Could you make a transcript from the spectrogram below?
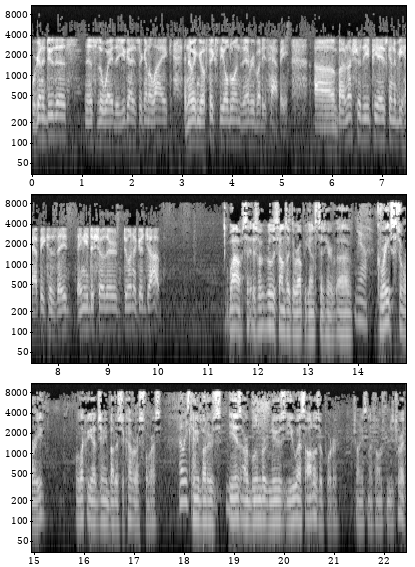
we're going to do this this is a way that you guys are going to like, and then we can go fix the old ones and everybody's happy. Uh, but I'm not sure the EPA is going to be happy because they, they need to show they're doing a good job. Wow, so it really sounds like they're up against it here. Uh, yeah. Great story. We're lucky you have Jamie Butters to cover us for us. Always Jamie Butters is our Bloomberg News U.S. Autos reporter, joining us on the phone from Detroit.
